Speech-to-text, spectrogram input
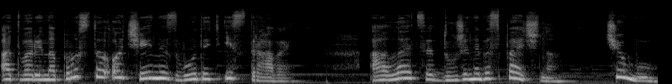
а тварина просто очей не зводить із страви. Але це дуже небезпечно. Чому?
